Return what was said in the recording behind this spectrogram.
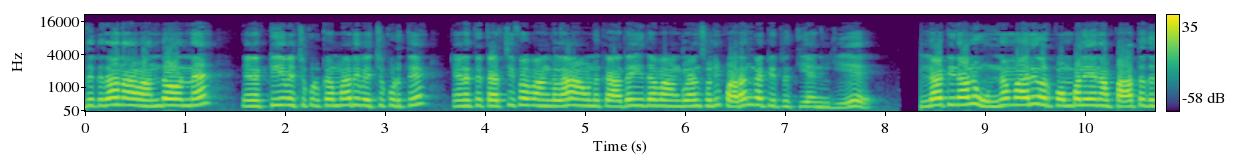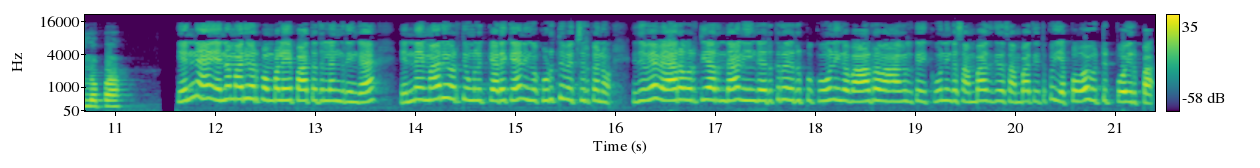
இதுக்கு தான் நான் வந்த உடனே எனக்கு டீ வச்சு கொடுக்குற மாதிரி வச்சு கொடுத்து எனக்கு கர்ச்சிஃபை வாங்கலாம் அவனுக்கு அதை இதை வாங்கலாம்னு சொல்லி படம் கட்டிட்டு இருக்கியா நீ இல்லாட்டினாலும் உன்ன மாதிரி ஒரு பொம்பளைய நான் பார்த்தது இல்லப்பா என்ன என்ன மாதிரி ஒரு பொம்பளையை பார்த்தது இல்லைங்கிறீங்க என்னை மாதிரி ஒருத்தி உங்களுக்கு கிடைக்க நீங்க கொடுத்து வச்சிருக்கணும் இதுவே வேற ஒருத்தியா இருந்தா நீங்க இருக்கிற இருப்புக்கும் நீங்க வாழ்ற வாழ்க்கைக்கும் நீங்க சம்பாதிக்கிற சம்பாத்தியத்துக்கும் எப்பவோ விட்டுட்டு போயிருப்பா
